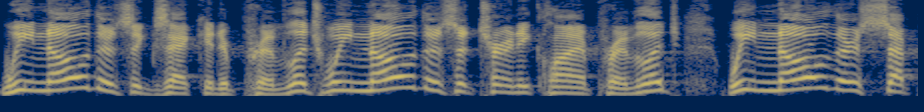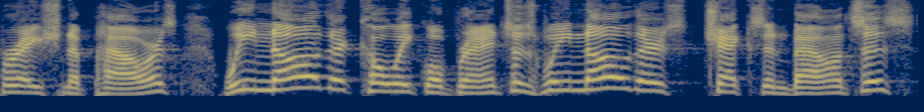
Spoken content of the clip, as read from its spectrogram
We know there's executive privilege. We know there's attorney client privilege. We know there's separation of powers. We know they're co equal branches. We know there's checks and balances.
